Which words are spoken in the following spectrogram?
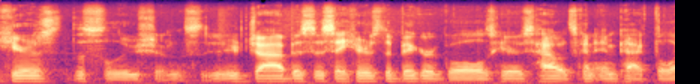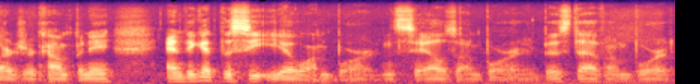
here's the solutions. Your job is to say, here's the bigger goals, here's how it's going to impact the larger company, and to get the CEO on board, and sales on board, and biz dev on board.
